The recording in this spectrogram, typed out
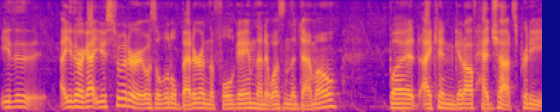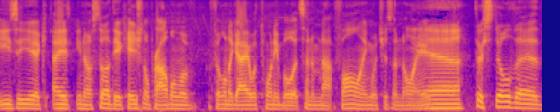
Either either I got used to it or it was a little better in the full game than it was in the demo. But I can get off headshots pretty easy. I, I, you know still have the occasional problem of filling a guy with 20 bullets and him not falling, which is annoying. Yeah. There's still the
